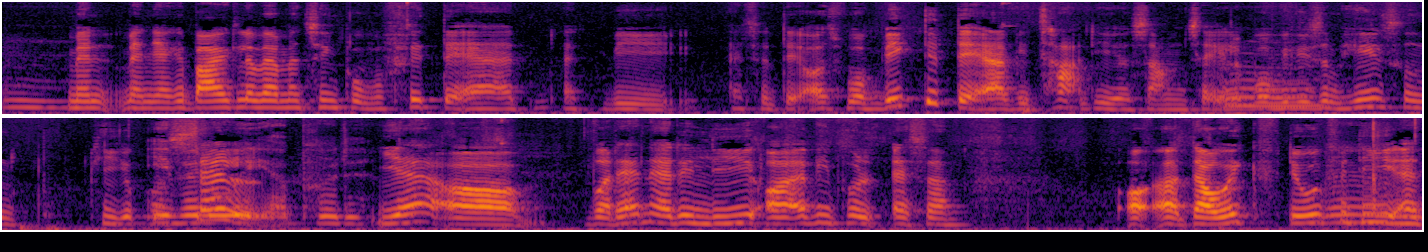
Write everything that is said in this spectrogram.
Mm. Men, men jeg kan bare ikke lade være med at tænke på, hvor fedt det er, at, at vi, altså det er også, hvor vigtigt det er, at vi tager de her samtaler, mm. hvor vi mm. ligesom hele tiden kigger på os selv. på det. Ja, og hvordan er det lige, og er vi på, altså, og, og der er jo ikke, det er jo ikke mm. fordi, at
